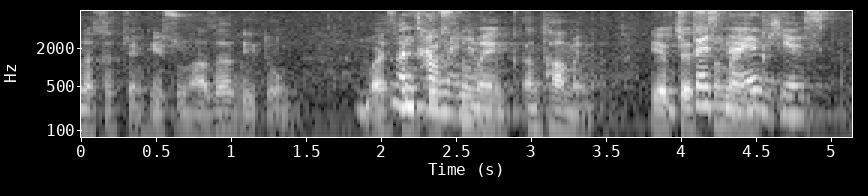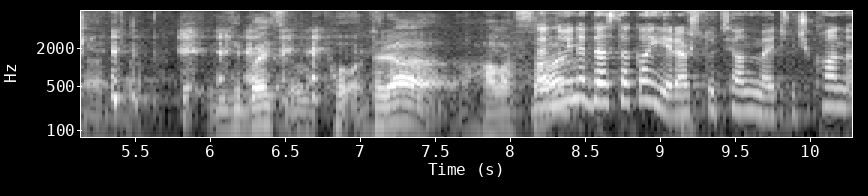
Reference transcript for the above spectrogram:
ունեցած չենք 50000 դիտում, բայց մենք տեսնում ենք ընդամենը եւ տեսնում ենք ես բայց դրա հավասար Դե նույնը դասական երաժշտության մեջ ինչքան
